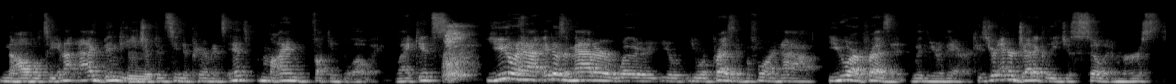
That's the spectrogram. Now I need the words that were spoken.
novelty, and I, have been to mm. Egypt and seen the pyramids, and it's mind fucking blowing. Like it's you don't have it doesn't matter whether you you were present before or not. You are present when you're there because you're energetically just so immersed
